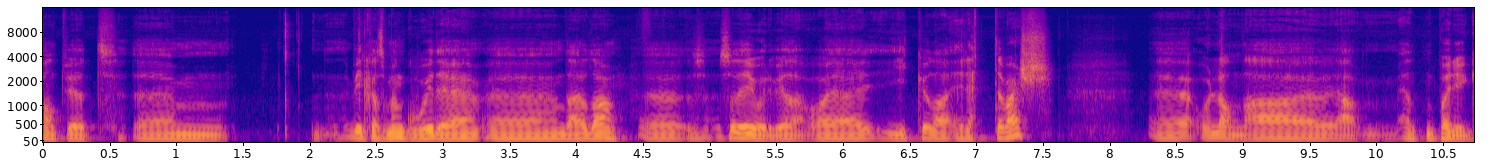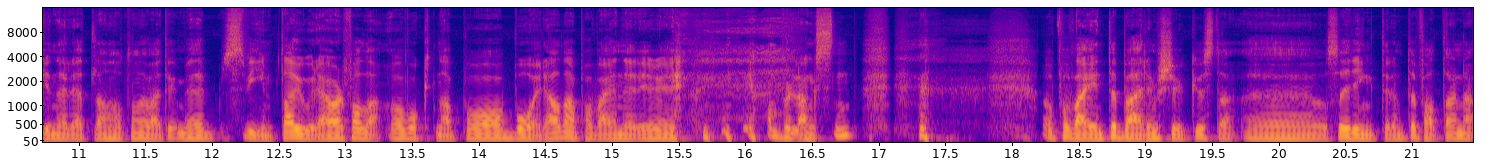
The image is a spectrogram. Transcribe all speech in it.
fant vi ut. Um, Virka som en god idé der og da, så det gjorde vi. da. Og jeg gikk jo da rett til værs. Eh, og landa ja, enten på ryggen eller et eller annet. jeg vet ikke, Men svimte av gjorde jeg i hvert fall. da, Og våkna på båra da, på vei ned i, i ambulansen. og på vei inn til Bærum sjukehus. eh, Og så ringte de til fattern.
